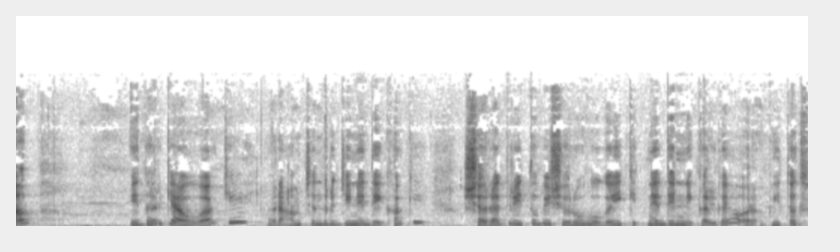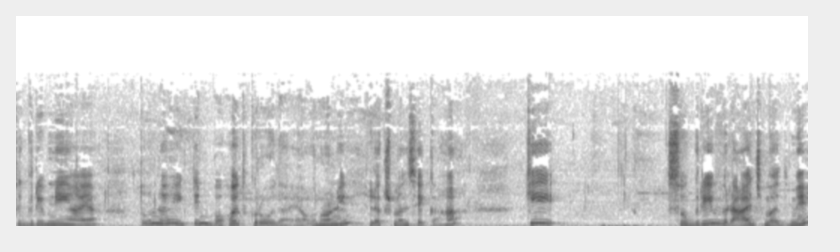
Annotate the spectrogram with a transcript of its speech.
अब इधर क्या हुआ कि रामचंद्र जी ने देखा कि शरद ऋतु भी शुरू हो गई, कितने दिन निकल गए और अभी तक सुग्रीव नहीं आया। तो उन्हें एक दिन बहुत क्रोध आया। उन्होंने लक्ष्मण से कहा कि सुग्रीव राजमद में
